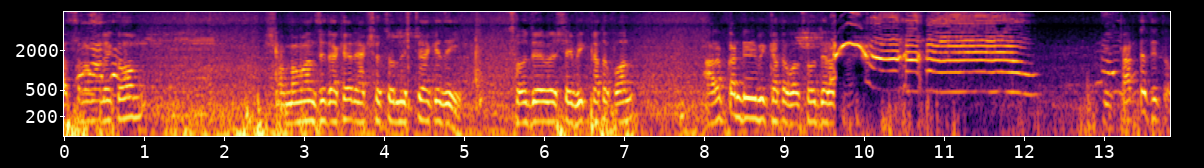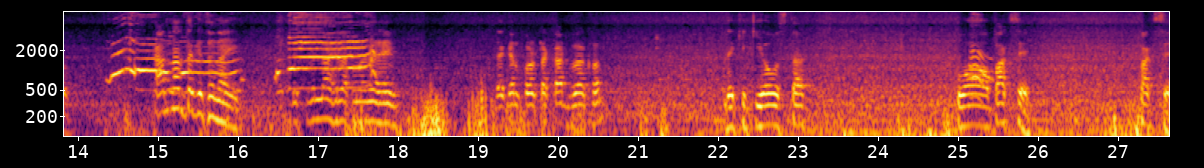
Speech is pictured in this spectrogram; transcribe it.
আসসালামু আলাইকুম। সম্মা মানসি দেখেন, একশো চল্লিশ টাকা কেজি। সৌদি আরবের সেই বিখ্যাত ফল। আরব কান্ট্রির বিখ্যাত ফল, সৌদি আরব। কাটতেছি তো? কান্নার তো কিছু নাই। দেখেন, ফলটা কাটবো এখন। দেখি কি অবস্থা। ওয়াও, পাকছে। পাকছে।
